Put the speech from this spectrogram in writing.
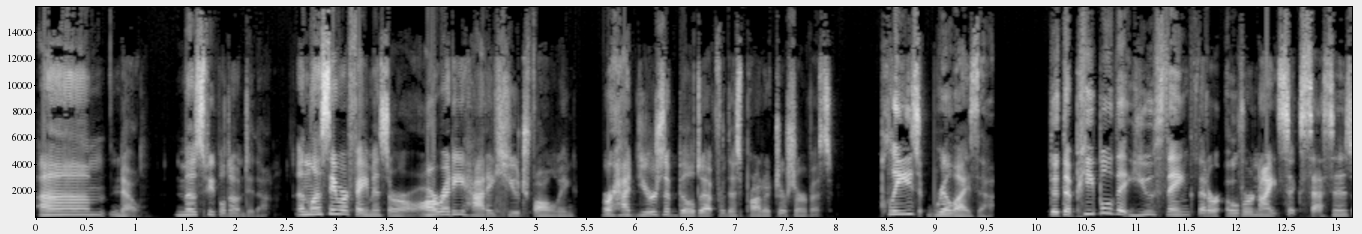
Um, no, most people don't do that unless they were famous or already had a huge following or had years of buildup for this product or service. Please realize that that the people that you think that are overnight successes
